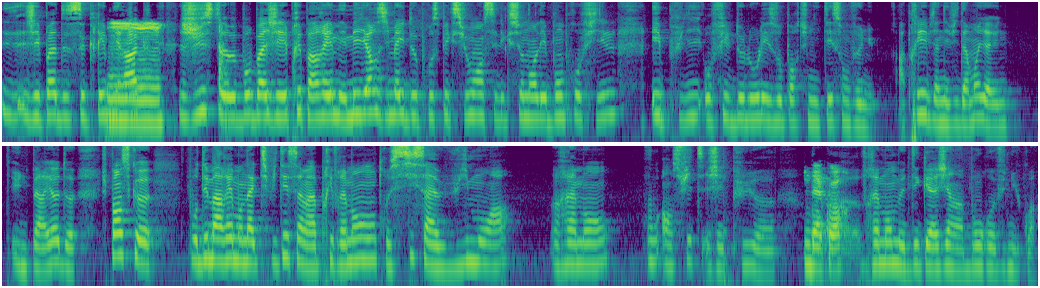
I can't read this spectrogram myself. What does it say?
j'ai pas de secret miracle. Mmh. Juste, euh, bon, bah, j'ai préparé mes meilleurs emails de prospection en sélectionnant les bons profils. Et puis, au fil de l'eau, les opportunités sont venues. Après, bien évidemment, il y a une, une, période. Je pense que pour démarrer mon activité, ça m'a pris vraiment entre 6 à 8 mois, vraiment, où ensuite j'ai pu euh, D'accord. Euh, vraiment me dégager un bon revenu, quoi.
